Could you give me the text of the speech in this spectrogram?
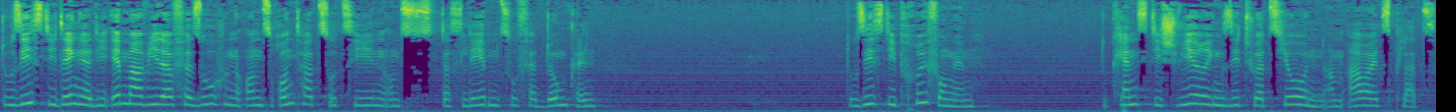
Du siehst die Dinge, die immer wieder versuchen, uns runterzuziehen, uns das Leben zu verdunkeln. Du siehst die Prüfungen. Du kennst die schwierigen Situationen am Arbeitsplatz.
